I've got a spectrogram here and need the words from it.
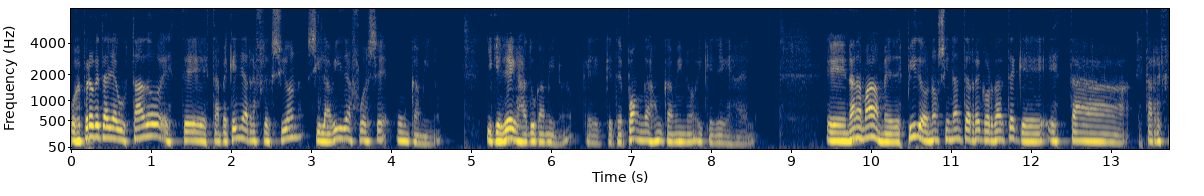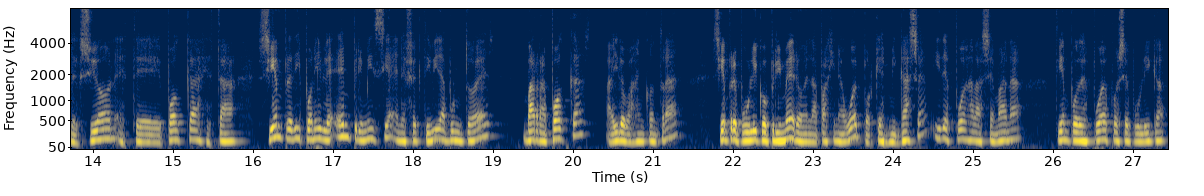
Pues espero que te haya gustado este, esta pequeña reflexión si la vida fuese un camino y que llegues a tu camino, ¿no? que, te pongas un camino y que llegues a él. Eh, nada más, me despido, no sin antes recordarte que esta, esta reflexión, este podcast está siempre disponible en primicia en efectividad.es barra podcast, ahí lo vas a encontrar. Siempre publico primero en la página web porque es mi casa y después a la semana, tiempo después, pues se publica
